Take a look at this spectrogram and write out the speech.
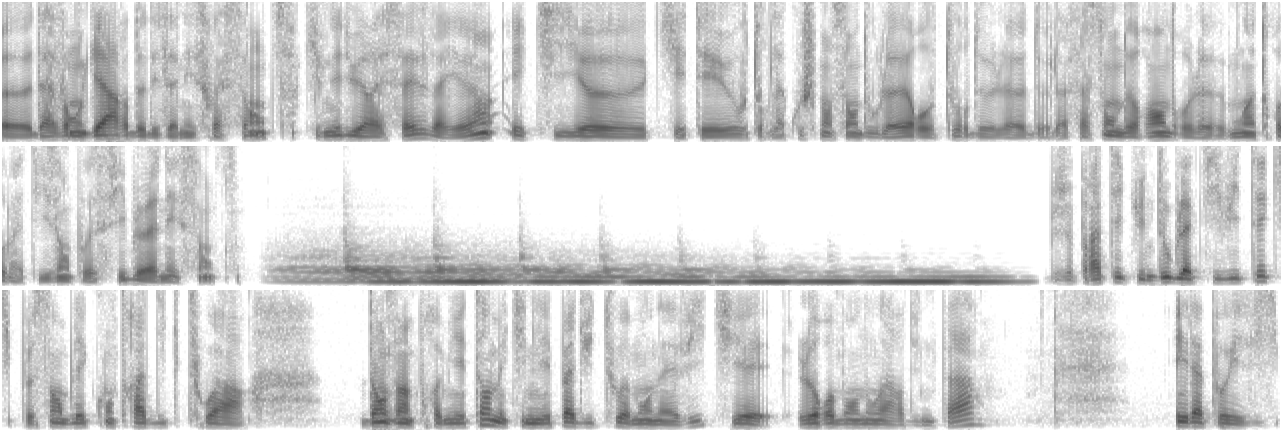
euh, d'avant-garde des années 60 qui venaient du RSS d'ailleurs et qui, qui étaient autour de l'accouchement sans douleur, autour de la, de la façon de rendre le moins traumatisant possible la naissance. Je pratique une double activité qui peut sembler contradictoire dans un premier temps, mais qui ne l'est pas du tout à mon avis, qui est le roman noir d'une part, et la poésie.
